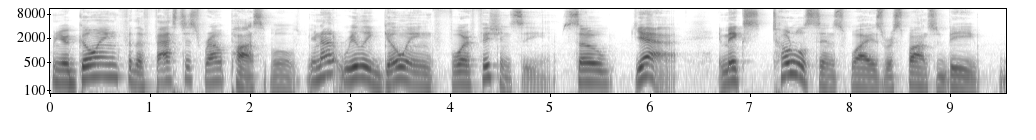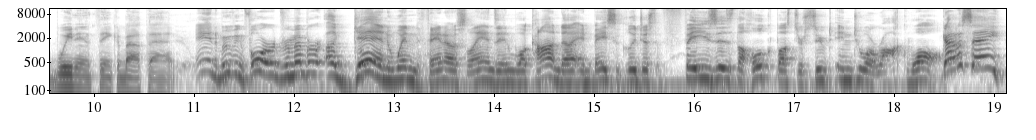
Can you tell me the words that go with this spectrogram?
When you're going for the fastest route possible, you're not really going for efficiency. So, yeah, it makes total sense why his response would be, We didn't think about that. And moving forward, remember again when Thanos lands in Wakanda and basically just phases the Hulkbuster suit into a rock wall. Gotta say,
